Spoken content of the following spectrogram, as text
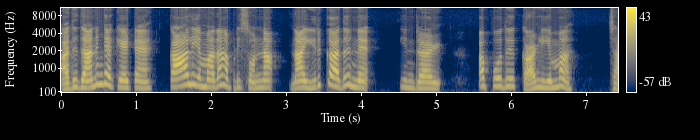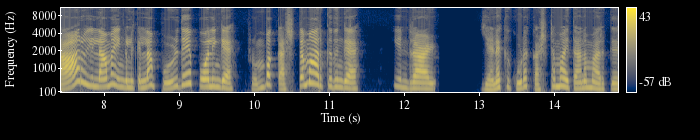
அதுதானுங்க கேட்டேன். காளியம்மா தான் அப்படி சொன்னா நான் இருக்காதுன்னே என்றாள். அப்போது காளியம்மா சாரு இல்லாம எங்களுக்கெல்லாம் பொழுதே போலிங்க ரொம்ப கஷ்டமா இருக்குதுங்க என்றாள். எனக்கு கூட கஷ்டமாய்த்தானமா இருக்கு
